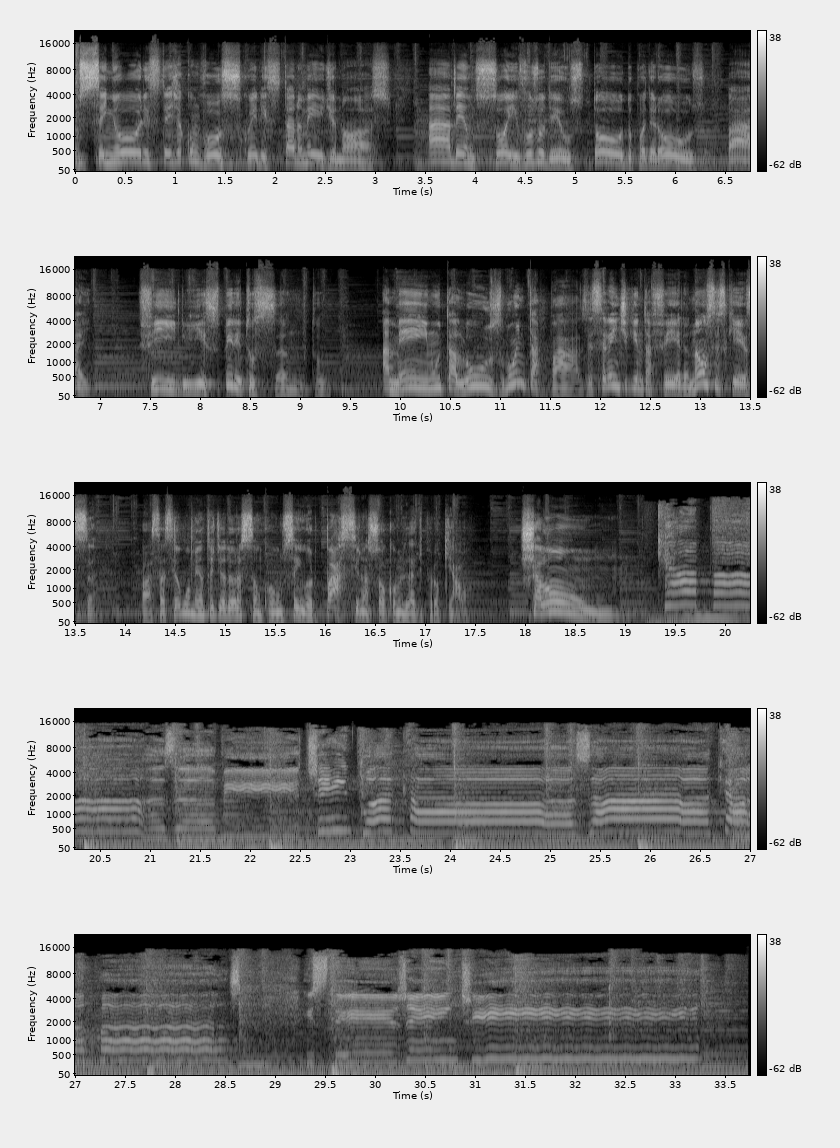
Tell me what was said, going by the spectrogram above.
O Senhor esteja convosco, Ele está no meio de nós. Abençoe-vos o Deus Todo-Poderoso, Pai, Filho e Espírito Santo. Amém. Muita luz, muita paz. Excelente quinta-feira. Não se esqueça Passa seu momento de adoração com o Senhor. Passe na sua comunidade paroquial. Shalom! Que a paz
